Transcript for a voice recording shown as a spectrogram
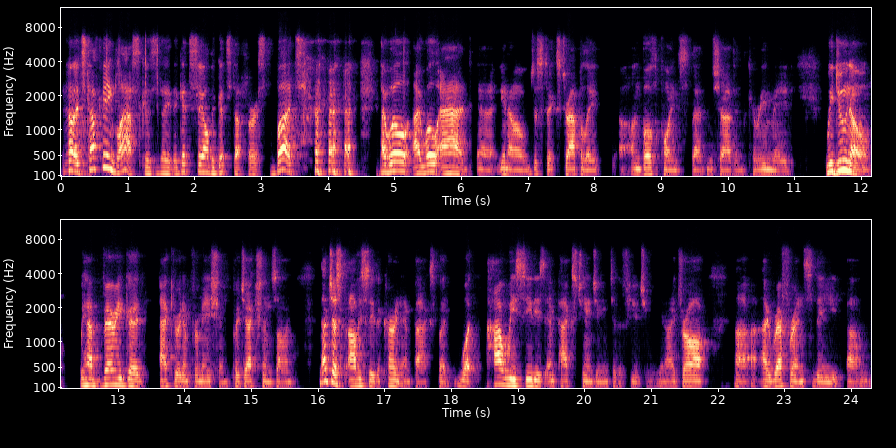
No, it's tough being last because they, they get to say all the good stuff first. But I will I will add, uh, you know, just to extrapolate uh, on both points that Nishad and Kareem made. We do know we have very good, accurate information, projections on not just obviously the current impacts, but what how we see these impacts changing into the future. You know, I draw uh, I reference the um,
